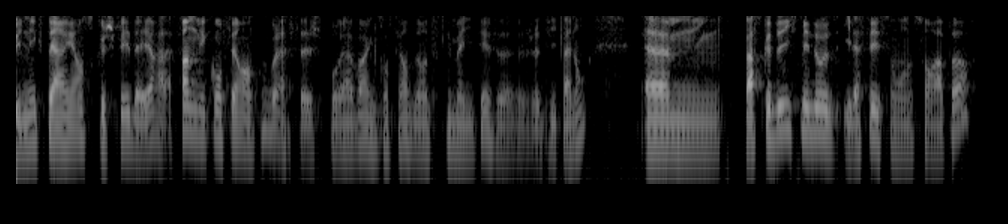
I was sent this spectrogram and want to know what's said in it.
une expérience que je fais d'ailleurs à la fin de mes conférences. Donc voilà, ça, je pourrais avoir une conférence devant toute l'humanité, je dis pas non. Euh, parce que Denis Meadows, il a fait son, son rapport,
